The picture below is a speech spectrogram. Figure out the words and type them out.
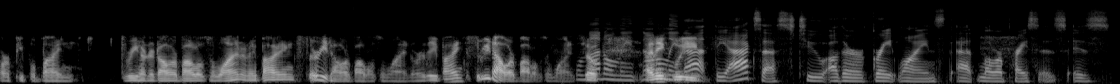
are people buying three hundred dollar bottles of wine? Are they buying thirty dollar bottles of wine? Or are they buying three dollar bottles of wine? Well, so not only not only we, that, the access to other great wines at lower prices is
